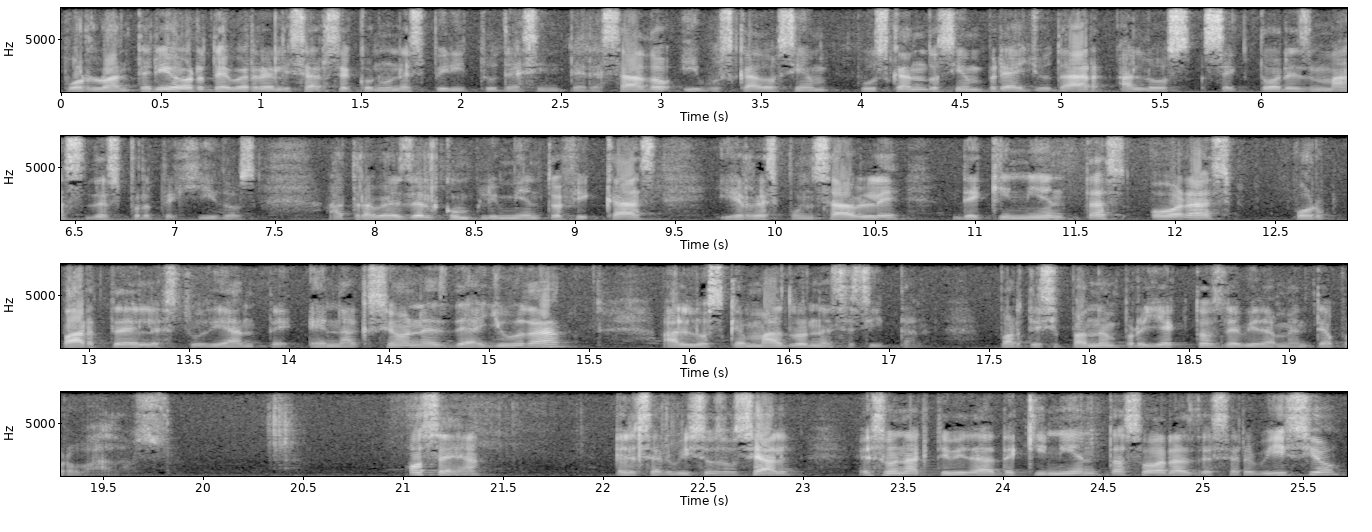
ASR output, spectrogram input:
Por lo anterior, debe realizarse con un espíritu desinteresado y buscando siempre ayudar a los sectores más desprotegidos a través del cumplimiento eficaz y responsable de 500 horas por parte del estudiante en acciones de ayuda a los que más lo necesitan, participando en proyectos debidamente aprobados. O sea, el servicio social es una actividad de 500 horas de servicio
